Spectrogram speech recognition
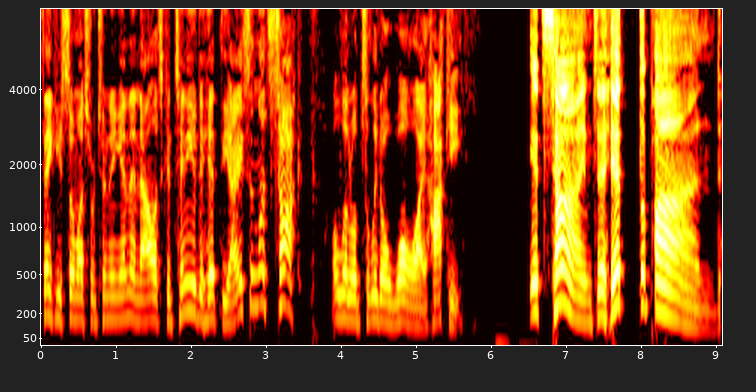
Thank you so much for tuning in. And now let's continue to hit the ice and let's talk a little Toledo walleye hockey. It's time to hit the pond.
